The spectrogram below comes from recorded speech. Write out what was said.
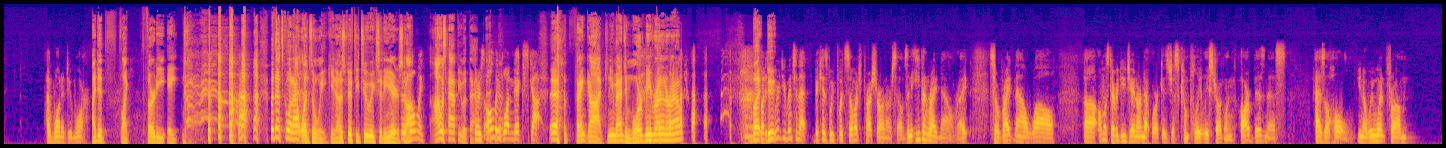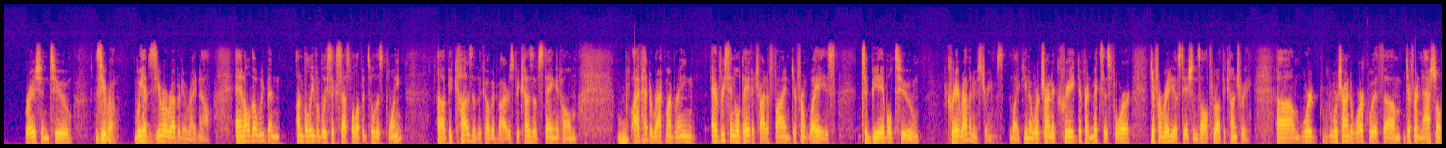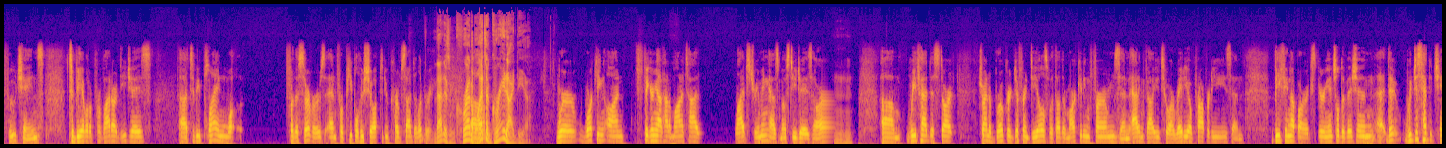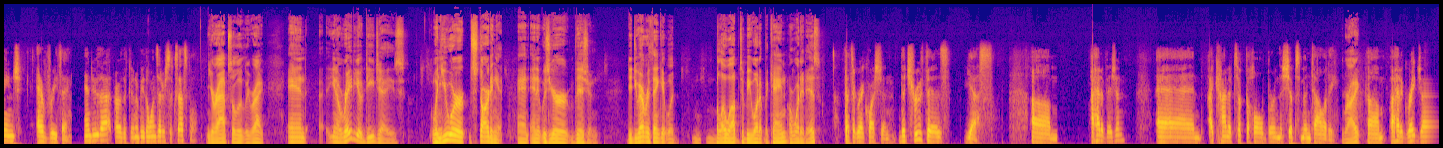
I want to do more. I did like 38. but that's going out once a week. You know, it's 52 weeks in a year. so There's I, only- I was happy with that. There's only one Nick Scott. Yeah, thank God. Can you imagine more of me running around? But, But it's weird you mention that because we put so much pressure on ourselves, and even right now, right? So right now, while uh, almost every DJ in our network is just completely struggling, our business as a whole, you know, we went from operation to zero. We have zero revenue right now, and although we've been unbelievably successful up until this point, uh, because of the COVID virus, because of staying at home, I've had to rack my brain every single day to try to find different ways to be able to create revenue streams. Like, you know, we're trying to create different mixes for different radio stations all throughout the country. Um, we're we're trying to work with um, different national food chains to be able to provide our DJs uh, to be playing what, for the servers and for people who show up to do curbside delivery. that is incredible. That's a great idea. We're working on figuring out how to monetize live streaming, as most DJs are. Um, we've had to start trying to broker different deals with other marketing firms and adding value to our radio properties and beefing up our experiential division. Uh, there, we've just had to change everything. And do that are they going to be the ones that are successful. You're absolutely right. And uh, you know, radio DJs, when you were starting it, and and it was your vision, did you ever think it would blow up to be what it became or what it is? That's a great question. The truth is, yes. Um, I had a vision, and I kind of took the whole burn the ships mentality. Right. Um, I had a great job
